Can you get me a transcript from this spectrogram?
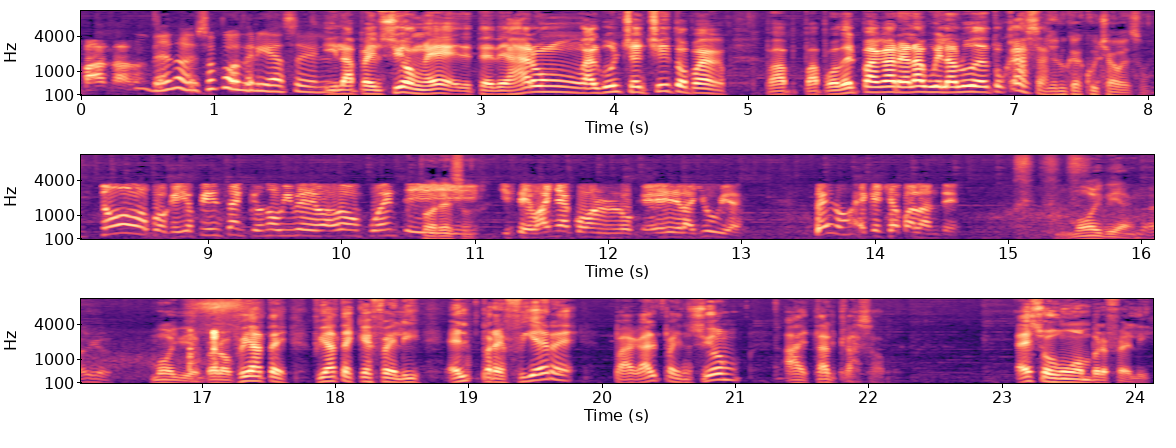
Más nada. Bueno, eso podría ser. Y la pensión, ¿eh? ¿Te dejaron algún chanchito para poder pagar el agua y la luz de tu casa? Yo nunca he escuchado eso. No, porque ellos piensan que uno vive debajo de un puente Por y, eso. y se baña con lo que es la lluvia. Pero hay que echar para adelante. Muy bien. Muy bien. Pero fíjate, fíjate qué feliz. Él prefiere pagar pensión a estar casado. Eso es un hombre feliz.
